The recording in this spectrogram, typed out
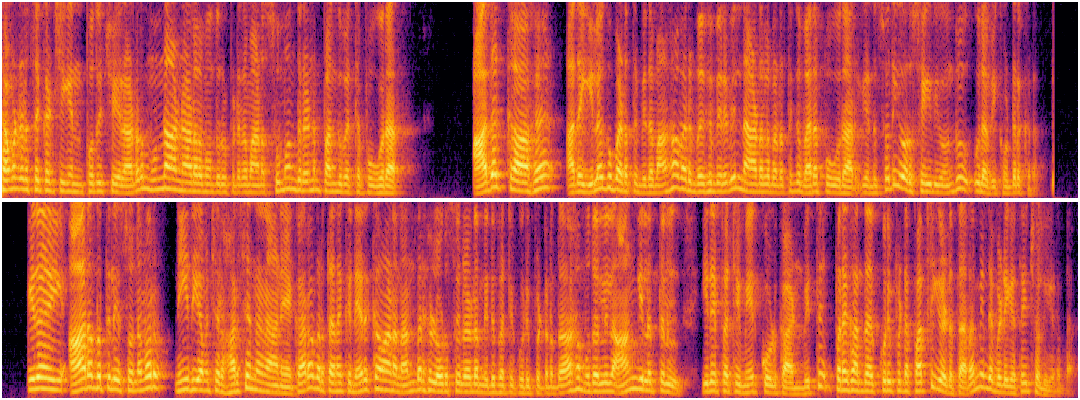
தமிழரசு கட்சியின் பொதுச் செயலாளர் முன்னாள் நாடாளுமன்ற உறுப்பினருமான சுமந்திரனும் பங்கு பெற்ற போகிறார். அதற்காக அதை இலகுபடுத்தும் விதமாக அவர் வெகு விரைவில் நாடாளுமன்றத்துக்கு வரப்போகிறார் என்று சொல்லி ஒரு செய்தி ஒன்று உலவி கொண்டிருக்கிறது. இதை ஆரம்பத்திலே சொன்னவர் நீதி அமைச்சர் ஹர்ஷன நாணயக்கார். அவர் தனக்கு நெருக்கமான நண்பர்கள் ஒரு சிலரிடம் இது பற்றி குறிப்பிட்டிருந்ததாக முதலில் ஆங்கிலத்தில் இதை பற்றி மேற்கோள் காண்பித்து பிறகு அந்த குறிப்பிட்ட பத்திரிகை எடுத்தாரும் இந்த விடயத்தை சொல்லியிருந்தார்.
